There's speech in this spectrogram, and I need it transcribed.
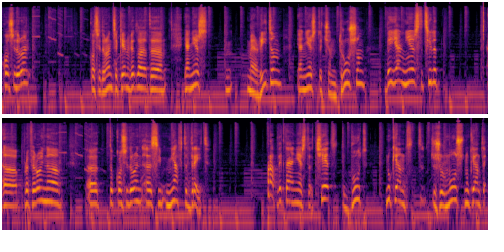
konsiderojnë konsiderojnë se kanë vetulla të janë njerëz me ritëm, janë njerëz të qëndrueshëm dhe janë njerëz të cilët ë uh, preferojnë uh, të konsiderojnë uh, si mjaft të drejtë. Prap dhe këta janë njerëz të qetë, të butë, nuk janë të, të zhurmshëm, nuk janë të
